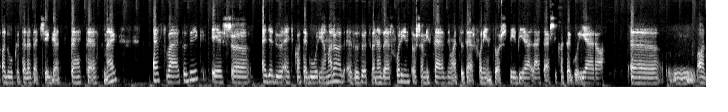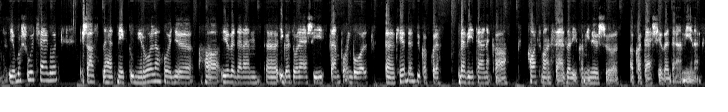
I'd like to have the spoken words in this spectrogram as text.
adókötelezettséget tehette ezt meg. Ez változik, és egyedül egy kategória marad, ez az 50 ezer forintos, ami 108 ezer forintos TB ellátási kategóriára ad jogosultságot, és azt lehet még tudni róla, hogy ha jövedelem igazolási szempontból kérdezzük, akkor a bevételnek a 60%-a minősül a katás jövedelmének.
